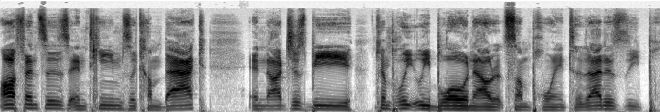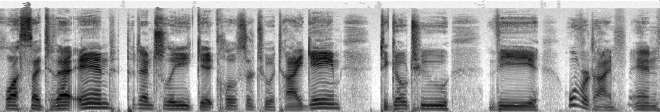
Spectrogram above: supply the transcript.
offenses and teams to come back and not just be completely blown out at some point. That is the plus side to that, and potentially get closer to a tie game to go to the overtime. And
